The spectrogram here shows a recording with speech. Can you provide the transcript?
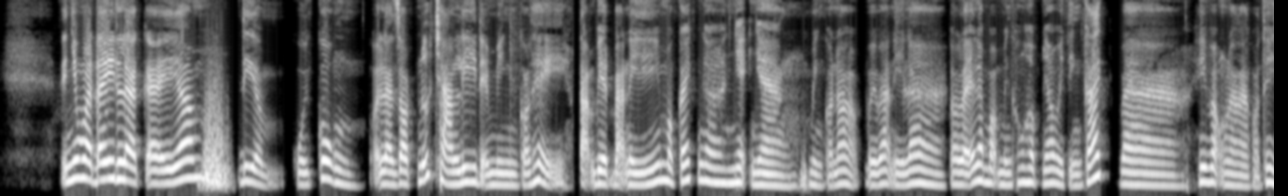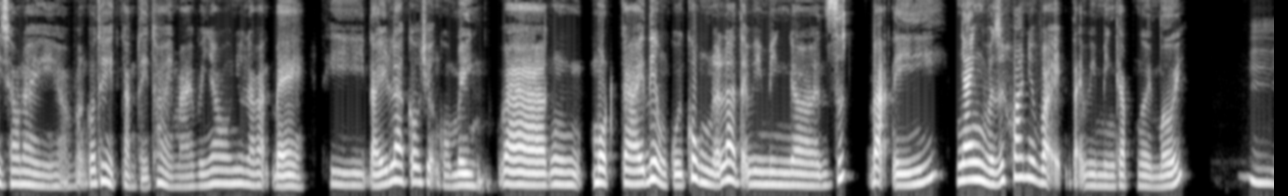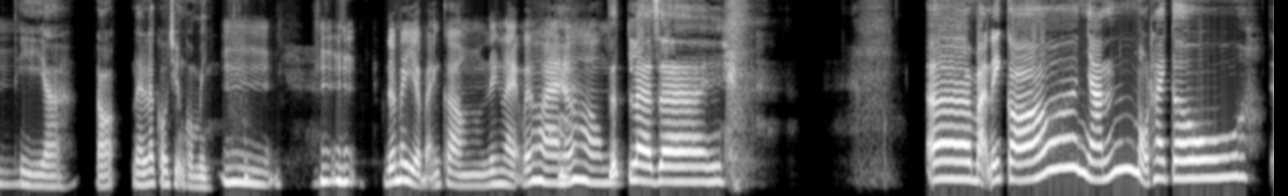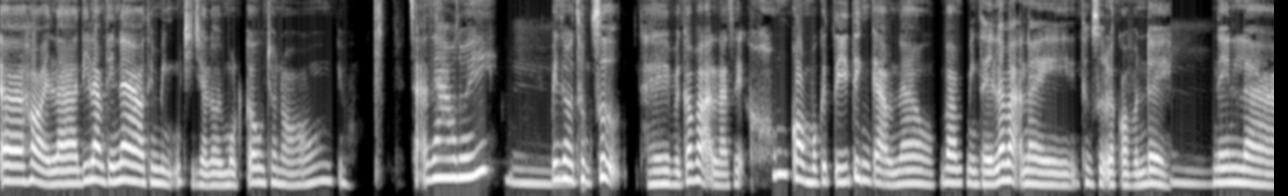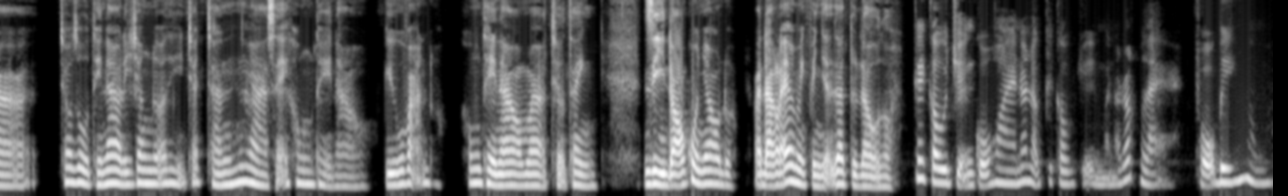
Thế nhưng mà đây là cái um, điểm cuối cùng gọi là giọt nước tràn ly để mình có thể tạm biệt bạn ấy một cách uh, nhẹ nhàng. Mình có nói với bạn ấy là có lẽ là bọn mình không hợp nhau về tính cách và hy vọng là có thể sau này vẫn có thể cảm thấy thoải mái với nhau như là bạn bè. Thì đấy là câu chuyện của mình. Và một cái điểm cuối cùng nữa là tại vì mình uh, dứt bạn ấy nhanh và dứt khoát như vậy tại vì mình gặp người mới. Ừ. thì uh, đó đấy là câu chuyện của mình. Ừ. đến bây giờ bạn còn liên lạc với hoa nữa không rất là dài à, bạn ấy có nhắn một hai câu à, hỏi là đi làm thế nào thì mình cũng chỉ trả lời một câu cho nó kiểu xã giao thôi ý. Ừ. bây giờ thực sự thề với các bạn là sẽ không còn một cái tí tình cảm nào và mình thấy là bạn này thực sự là có vấn đề ừ. nên là cho dù thế nào đi chăng nữa thì chắc chắn là sẽ không thể nào cứu vãn được không thể nào mà trở thành gì đó của nhau được và đáng lẽ là mình phải nhận ra từ đầu rồi. Cái câu chuyện của hoa nó là cái câu chuyện mà nó rất là phổ biến luôn.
